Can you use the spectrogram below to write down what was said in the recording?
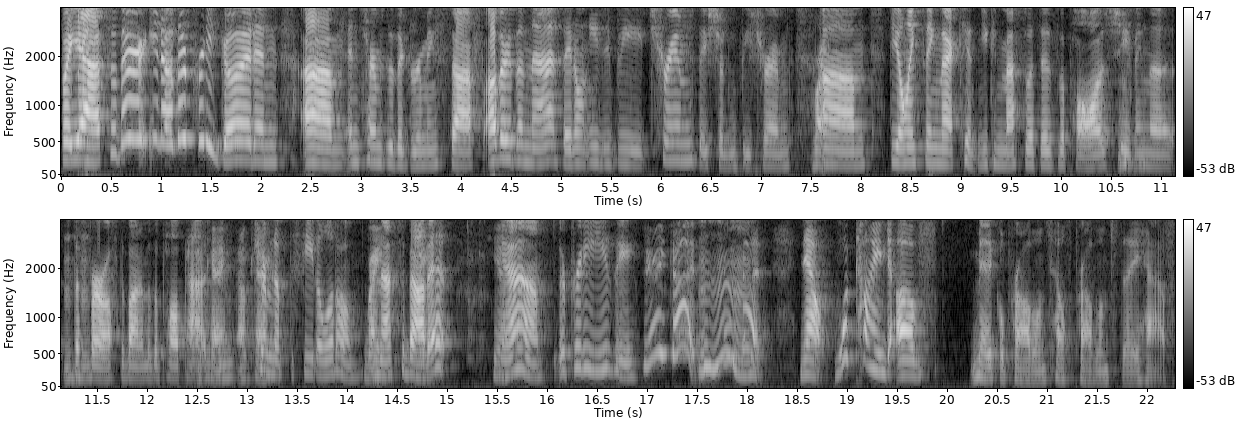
But yeah, so they're you know they're pretty good and um, in terms of the grooming stuff. Other than that, they don't need to be trimmed. They shouldn't be trimmed. Right. Um, the only thing that can, you can mess with is the paws, shaving the, the fur off the bottom of the paw pads Mm-hmm. Okay, and okay. trimming up the feet a little, Right, and that's about right. it. Yeah. Yeah. they're pretty easy. Very good. Mm-hmm. Very good. Now, what kind of medical problems, health problems do they have?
